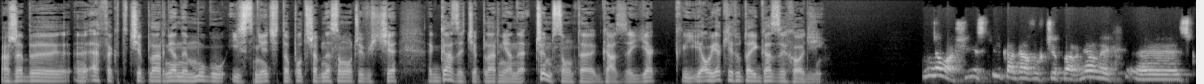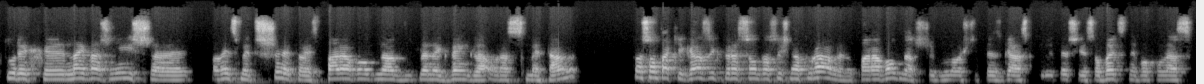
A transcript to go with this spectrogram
A żeby efekt cieplarniany mógł istnieć, to potrzebne są oczywiście gazy cieplarniane. Czym są te gazy? Jak, o jakie tutaj gazy chodzi? No właśnie, jest kilka gazów cieplarnianych, e, z których najważniejsze powiedzmy trzy, to jest para wodna, dwutlenek węgla oraz metan. To są takie gazy, które są dosyć naturalne. No, para wodna w szczególności to jest gaz, który też jest obecny wokół nas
